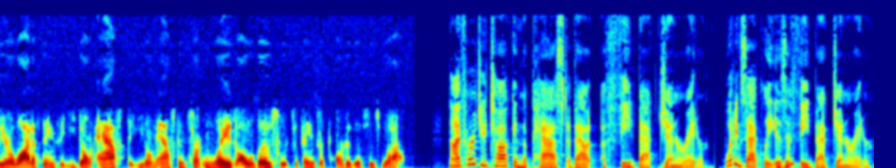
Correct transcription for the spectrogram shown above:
there are a lot of things that you don't ask, that you don't ask in certain ways. All of those sorts of things are part of this as well. Now, I've heard you talk in the past about a feedback generator. What exactly is mm-hmm. a feedback generator?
